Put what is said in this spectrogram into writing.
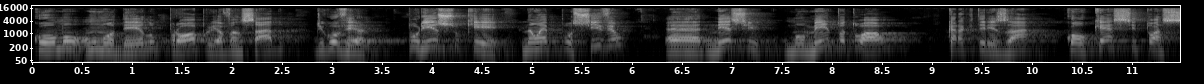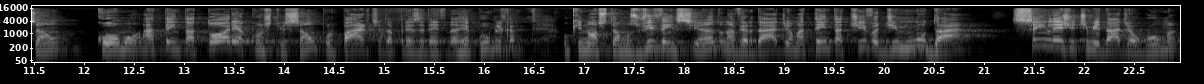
como um modelo próprio e avançado de governo. Por isso que não é possível, é, nesse momento atual, caracterizar qualquer situação como atentatória à Constituição por parte da Presidente da República, o que nós estamos vivenciando, na verdade, é uma tentativa de mudar, sem legitimidade alguma,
